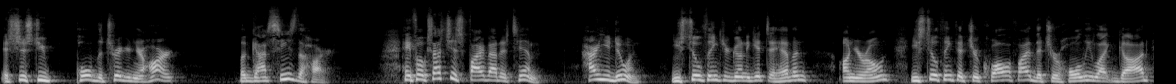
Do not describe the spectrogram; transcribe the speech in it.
It's just you pulled the trigger in your heart, but God sees the heart. Hey, folks, that's just five out of 10. How are you doing? You still think you're going to get to heaven on your own? You still think that you're qualified, that you're holy like God,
